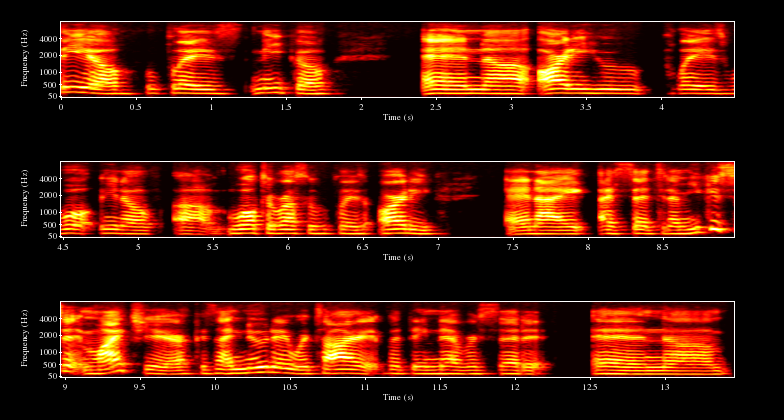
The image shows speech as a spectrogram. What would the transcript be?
Theo, who plays Niko, and uh, Artie, who plays Walt, you know, um, Walter Russell, who plays Artie. And I I said to them, "You can sit in my chair," because I knew they were tired, but they never said it. And um,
